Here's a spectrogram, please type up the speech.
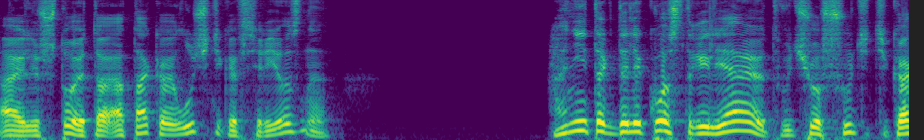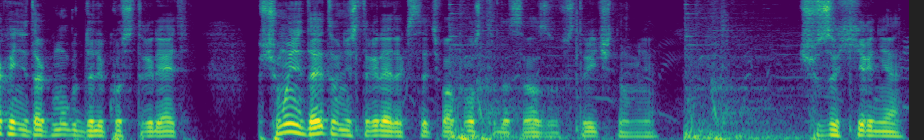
А, или что, это атака лучников? Серьезно? Они так далеко стреляют? Вы что, шутите? Как они так могут далеко стрелять? Почему они до этого не стреляли, кстати, вопрос тогда сразу встречный у меня. Что за херня?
